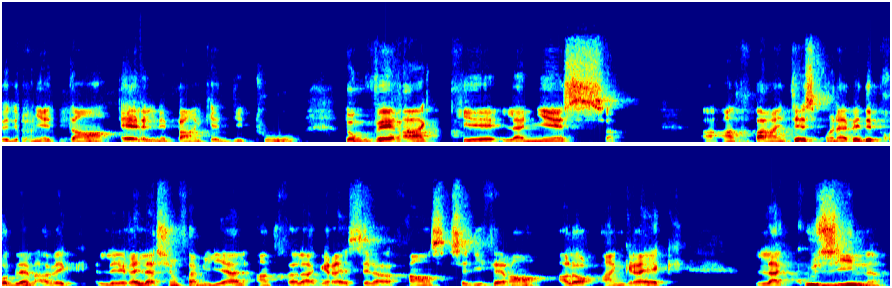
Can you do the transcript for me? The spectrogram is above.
le dernier temps. Elle, elle n'est pas inquiète du tout. Donc, Vera, qui est la nièce entre parenthèses, on avait des problèmes avec les relations familiales entre la Grèce et la France. C'est différent. Alors, en grec, la cousine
